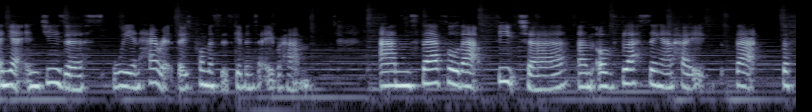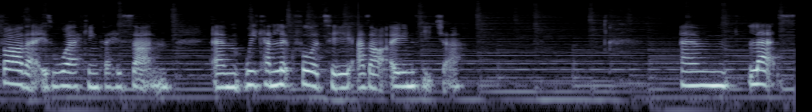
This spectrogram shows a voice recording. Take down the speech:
And yet in Jesus, we inherit those promises given to Abraham and therefore that future um, of blessing and hope that the Father is working for His Son, um, we can look forward to as our own future. Um, let's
